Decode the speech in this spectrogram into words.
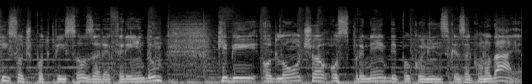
tisoč podpisov za referendum, ki bi odločal o spremembi pokojninske zakonodaje.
